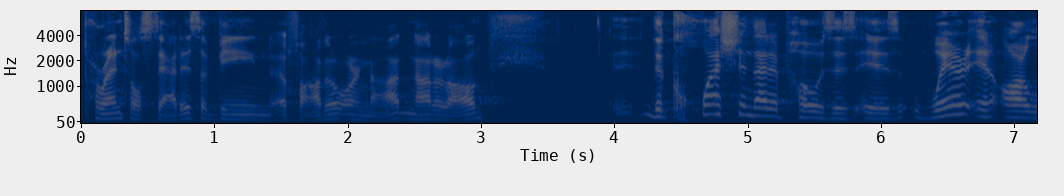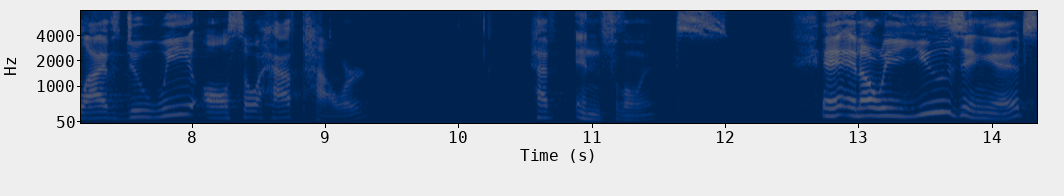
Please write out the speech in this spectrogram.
parental status of being a father or not, not at all. The question that it poses is where in our lives do we also have power, have influence? And, and are we using it,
